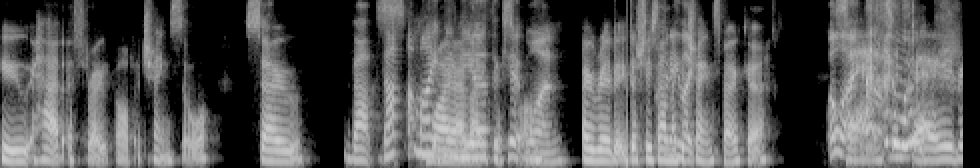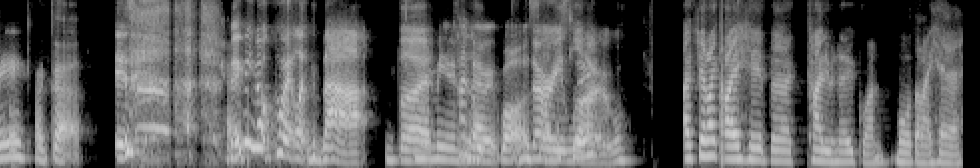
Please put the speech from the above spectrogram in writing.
who had a throat of a chainsaw. So that's that might be I the like Eartha Kitt one. one. Oh, really? Does she sound like, like, a chain smoker? Well, Santa baby, like that. It's okay. maybe not quite like that, but I mean, no, it was very honestly. low. I feel like I hear the Kylie Minogue one more than I hear.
